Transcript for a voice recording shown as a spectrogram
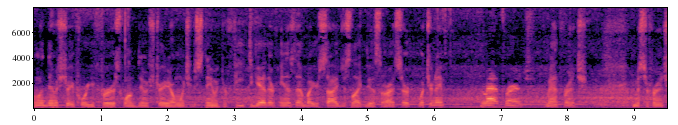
I'm gonna demonstrate for you first. While I'm demonstrating, I want you to stand with your feet together, hands down by your side, just like this. All right, sir? What's your name? Matt French. Matt French. Mr. French,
